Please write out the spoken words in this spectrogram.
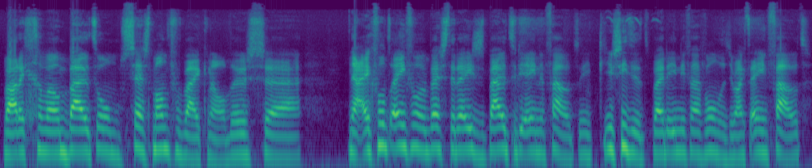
Waar ik gewoon buitenom zes man voorbij knal. Dus eh, ja, ik vond een van mijn beste races buiten die ene fout. Je, je ziet het bij de Indy 500. Je maakt één fout.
